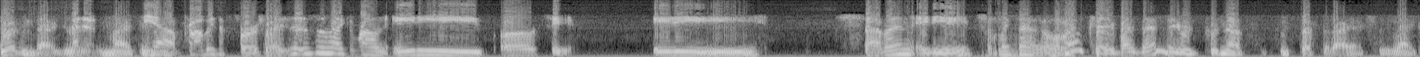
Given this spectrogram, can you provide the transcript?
wasn't that great don't- in my opinion. Yeah, probably the first. Right. This is like around eighty. Uh, let's see, eighty-seven, eighty-eight, something like that. I. Okay, by then they were putting out some stuff that I actually like,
